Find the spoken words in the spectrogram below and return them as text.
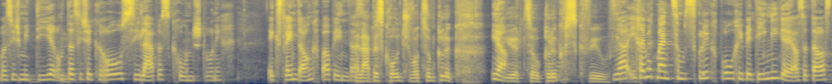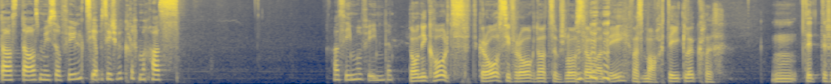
was ist mit dir? Und das ist eine grosse Lebenskunst, wo ich extrem dankbar bin. Eine Lebenskunst, die zum Glück ja. führt, so Glücksgefühl. Ja, ich habe immer gemeint, zum Glück brauche ich Bedingungen. Also das, das, das muss erfüllt sein. Aber es ist wirklich, man kann es kann es immer finden. Toni Kurz, die grosse Frage noch zum Schluss an dich. Was macht dich glücklich? Mm, der, der,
